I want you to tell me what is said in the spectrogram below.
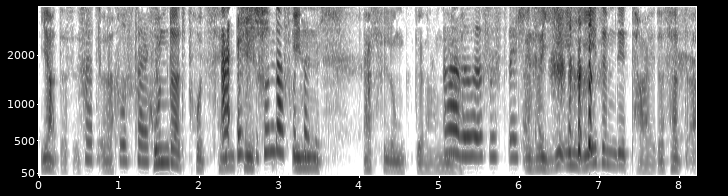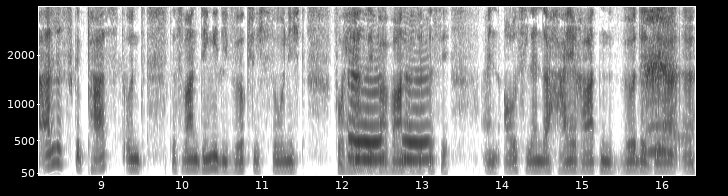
ja, das ist äh, hundertprozentig ah, in Erfüllung gegangen. Also das ist echt. Also je, in jedem Detail. Das hat alles gepasst und das waren Dinge, die wirklich so nicht vorhersehbar waren. Also mhm. dass sie einen Ausländer heiraten würde, der äh,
